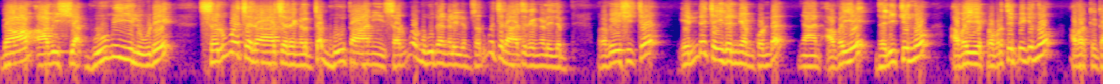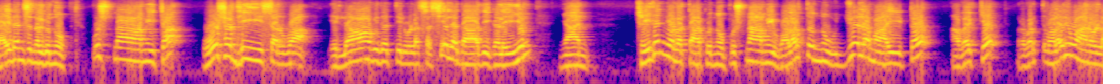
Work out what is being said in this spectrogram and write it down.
ഗാം ആവശ്യ ഭൂമിയിലൂടെ. സർവചരാചരങ്ങളും ഭൂതാനി സർവഭൂതങ്ങളിലും സർവചരാചരങ്ങളിലും പ്രവേശിച്ച് എന്റെ ചൈതന്യം കൊണ്ട് ഞാൻ അവയെ ധരിക്കുന്നു അവയെ പ്രവർത്തിപ്പിക്കുന്നു അവർക്ക് ഗൈഡൻസ് നൽകുന്നു. പുഷ്ണാമിച്ച ഓഷധി സർവ. എല്ലാവിധത്തിലുള്ള സസ്യലതാദികളെയും ഞാൻ ചൈതന്യവത്താക്കുന്നു. പുഷ്ണാമി വളർത്തുന്നു ഉജ്ജ്വലമായിട്ട് അവയ്ക്ക് പ്രവർത്തി വളരുവാനുള്ള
